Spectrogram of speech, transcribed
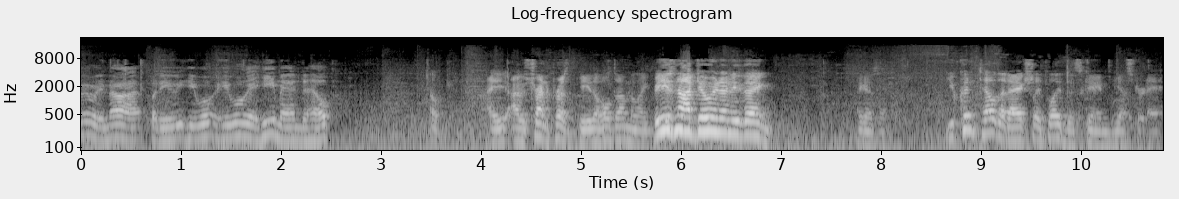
Clearly not. But he he will he will get He-Man to help. Oh, I, I was trying to press B the whole time. I'm like, B's not doing anything. I guess you couldn't tell that I actually played this game yesterday.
